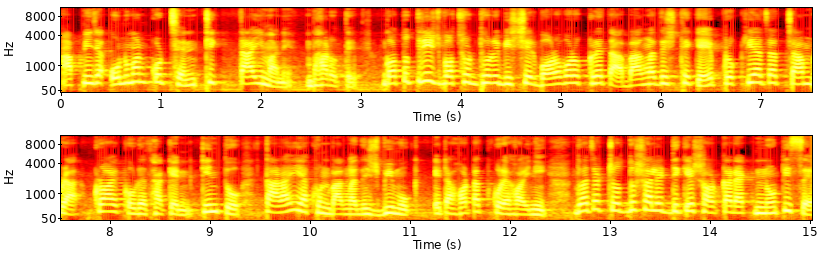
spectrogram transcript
আপনি যা অনুমান করছেন ঠিক তাই মানে ভারতে। গত ত্রিশ বছর ধরে বিশ্বের বড় বড় ক্রেতা বাংলাদেশ থেকে প্রক্রিয়াজাত চামড়া ক্রয় করে থাকেন। কিন্তু তারাই এখন বাংলাদেশ বিমুখ। এটা হঠাৎ করে হয়নি। দু হাজার চোদ্দ সালের দিকে সরকার এক নোটিশে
